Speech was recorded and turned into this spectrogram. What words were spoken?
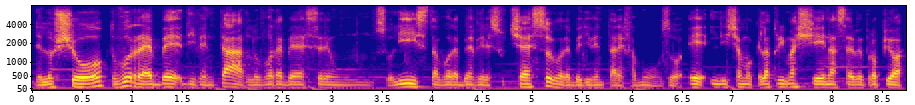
dello show, vorrebbe diventarlo, vorrebbe essere un solista, vorrebbe avere successo, vorrebbe diventare famoso. E diciamo che la prima scena serve proprio a,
